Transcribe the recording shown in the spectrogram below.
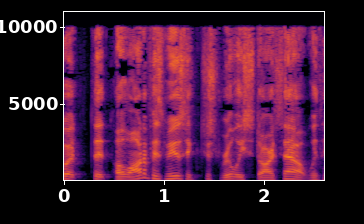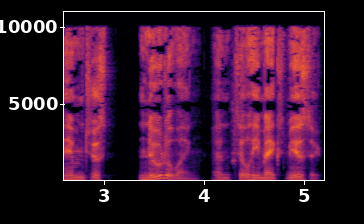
But that a lot of his music just really starts out with him just noodling until he makes music.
